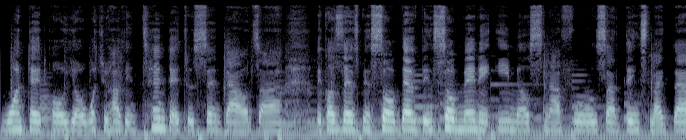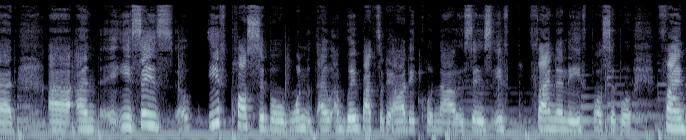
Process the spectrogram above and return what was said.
wanted or your what you have intended to send out uh, because there's been so there have been so many email snafus and things like that. Uh, and it says if possible one I, i'm going back to the article now. It says if finally if possible find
